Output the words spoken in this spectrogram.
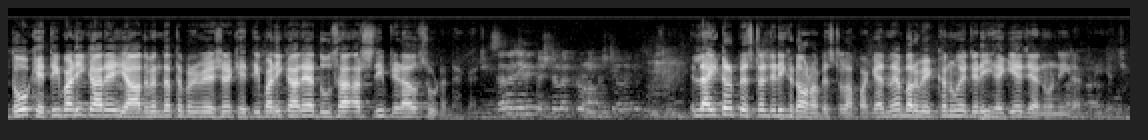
ਦੋ ਖੇਤੀਬਾੜੀ ਕਰ ਰਹੇ ਯਾਦਵਿੰਦਰ ਤੇ ਪ੍ਰਵੇਸ਼ ਖੇਤੀਬਾੜੀ ਕਰ ਰਿਹਾ ਦੂਸਰਾ ਅਰਸ਼ਦੀਪ ਜਿਹੜਾ ਉਹ ਸਟੂਡੈਂਟ ਹੈਗਾ। ਜੀ ਸਰ ਇਹ ਜਿਹੜੀ ਪਿਸਟਲ ਹੈ ਖਿਡੌਣਾ ਪਿਸਟਲ ਹੈ ਕਿ ਇਹ ਲਾਈਟਰ ਪਿਸਟਲ ਜਿਹੜੀ ਖਿਡੌਣਾ ਪਿਸਟਲ ਆਪਾਂ ਕਹਿੰਦੇ ਆ ਪਰ ਵੇਖਣ ਨੂੰ ਇਹ ਜਿਹੜੀ ਹੈਗੀ ਹੈ ਜੈਨੂਇਨ ਨਹੀਂ ਲੱਗ ਰਹੀ ਹੈ ਜੀ।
